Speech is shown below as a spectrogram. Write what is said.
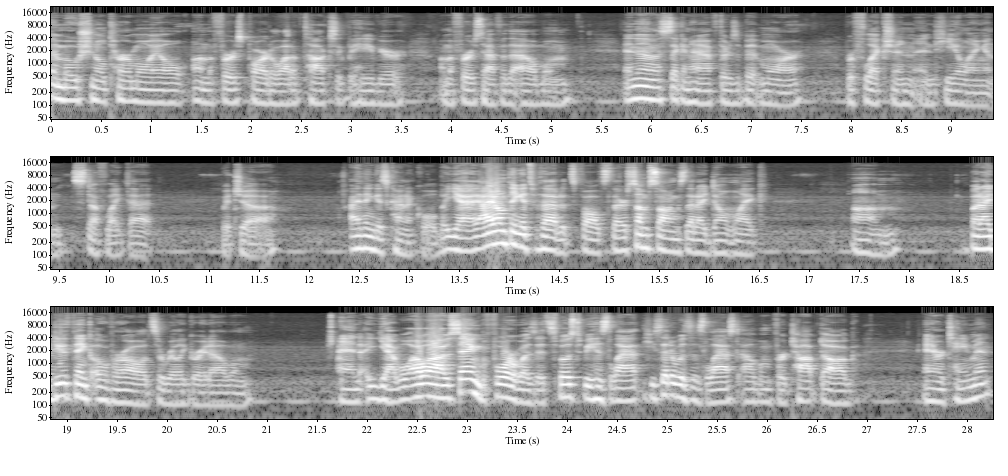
emotional turmoil on the first part, a lot of toxic behavior on the first half of the album. And then on the second half, there's a bit more reflection and healing and stuff like that, which uh, I think is kind of cool. But yeah, I don't think it's without its faults. There are some songs that I don't like. Um, but I do think overall it's a really great album. And uh, yeah, well, what I was saying before was it's supposed to be his last. He said it was his last album for Top Dawg Entertainment.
